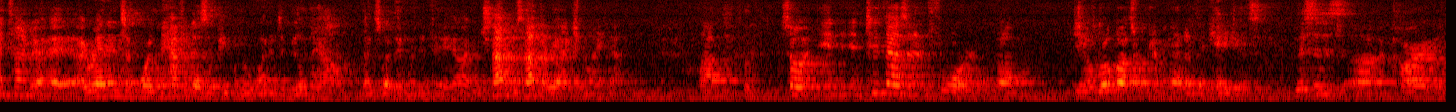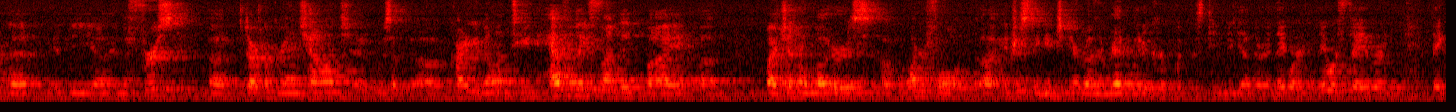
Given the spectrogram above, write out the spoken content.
can't tell you, I, I, ran into more than half a dozen people who wanted to build HAL. That's why they went into AI, which not, was not the reaction I had. Um, so in, in 2004, um, you know, robots were coming out of their cages. This is uh, a car in the in the uh, in the first uh, DARPA Grand Challenge. It was a, a Carnegie Mellon team, heavily funded by um, by General Motors. A wonderful, uh, interesting engineer by the name Red Whittaker put this team together, and they were they were favored. They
